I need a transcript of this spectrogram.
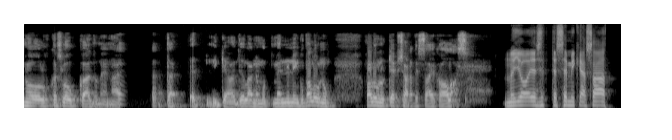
no, ollut myös loukkaantuneena, että, että mikä on tilanne, mutta mennyt niin kuin valunut, valunut aika alas. No joo, ja sitten se, mikä saattaa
